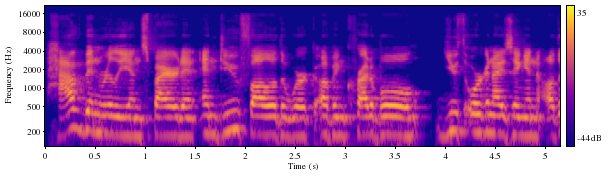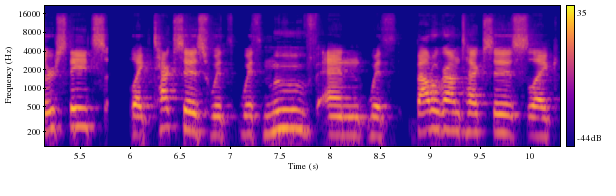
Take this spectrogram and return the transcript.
have been really inspired and, and do follow the work of incredible youth organizing in other states like Texas with with Move and with Battleground Texas, like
